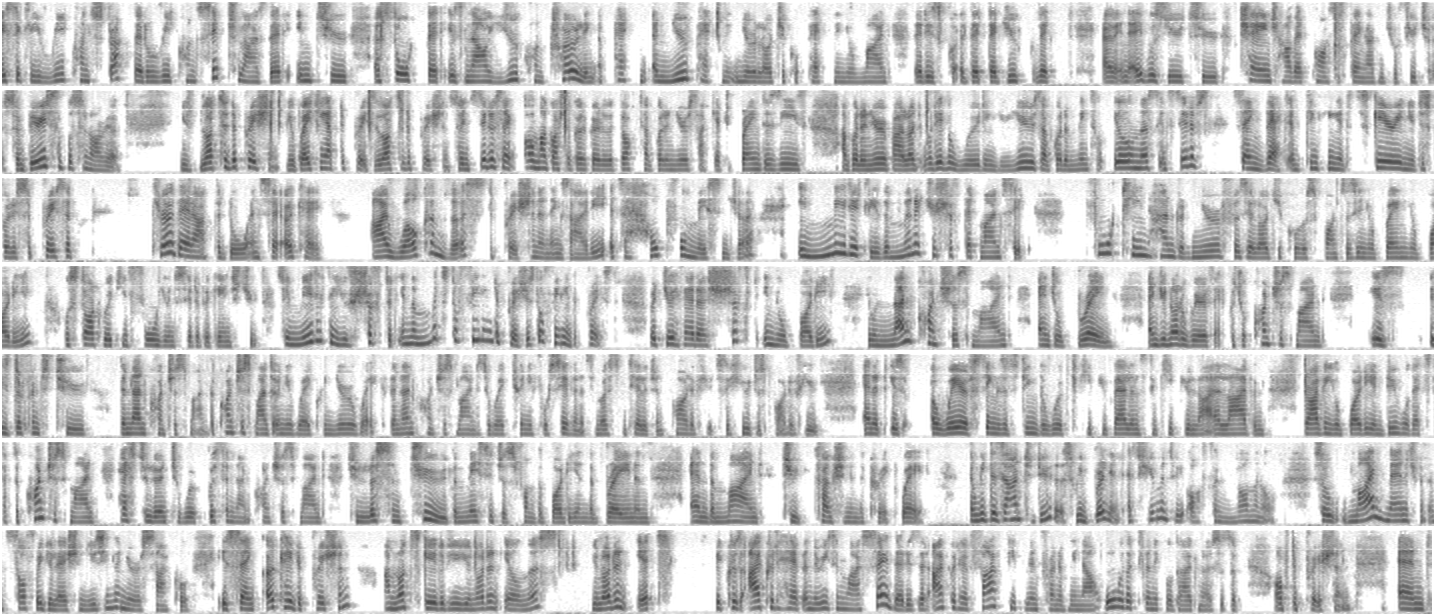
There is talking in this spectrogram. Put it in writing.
basically reconstruct that or reconceptualize that into a thought that is now you controlling a pattern, a new pattern, neurological pattern in your mind that is that that you that uh, enables you to change how that past is playing out into your future. So, very simple scenario. You've lots of depression. You're waking up depressed. Lots of depression. So instead of saying, "Oh my gosh, I've got to go to the doctor. I've got a neuropsychiatric brain disease. I've got a neurobiological, whatever wording you use. I've got a mental illness." Instead of saying that and thinking it's scary and you just got to suppress it, throw that out the door and say, okay, I welcome this depression and anxiety. It's a helpful messenger. Immediately, the minute you shift that mindset, 1400 neurophysiological responses in your brain your body will start working for you instead of against you. So immediately you've shifted in the midst of feeling depressed. You're still feeling depressed, but you've had a shift in your body, your non conscious mind, and your brain. And you're not aware of that because your conscious mind is is different to the non-conscious mind. The conscious mind's only awake when you're awake. The non-conscious mind is awake 24/7. It's the most intelligent part of you. It's the hugest part of you, and it is aware of things. It's doing the work to keep you balanced and keep you li- alive and driving your body and doing all that stuff. The conscious mind has to learn to work with the non-conscious mind to listen to the messages from the body and the brain and and the mind to function in the correct way. And we're designed to do this. We're brilliant. As humans, we are phenomenal. So, mind management and self regulation using the neurocycle is saying, okay, depression, I'm not scared of you. You're not an illness. You're not an it. Because I could have, and the reason why I say that is that I could have five people in front of me now, all with a clinical diagnosis of, of depression, and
